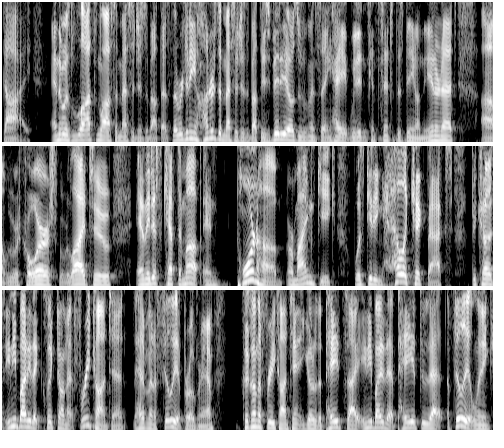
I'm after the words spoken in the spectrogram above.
die. And there was lots and lots of messages about that. So they were getting hundreds of messages about these videos of women saying, "Hey, we didn't consent to this being on the internet. Uh, we were coerced. We were lied to," and they just kept them up. And Pornhub or MindGeek was getting hella kickbacks because anybody that clicked on that free content, they have an affiliate program. You click on the free content, you go to the paid site. Anybody that paid through that affiliate link,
